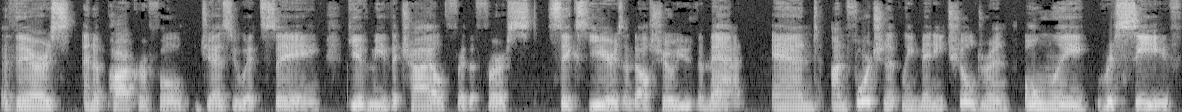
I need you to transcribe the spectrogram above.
There's an apocryphal Jesuit saying, Give me the child for the first six years and I'll show you the man. And unfortunately, many children only receive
